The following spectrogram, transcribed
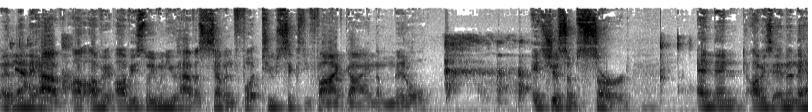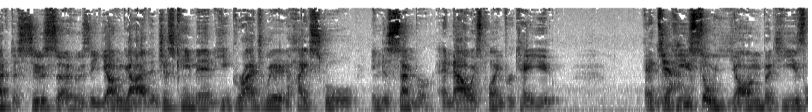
And yeah. then they have uh, obviously when you have a seven foot two sixty five guy in the middle, it's just absurd and then obviously, and then they have De Sousa, who's a young guy that just came in. He graduated high school in December, and now he's playing for KU. And so yeah. he's still young, but he's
